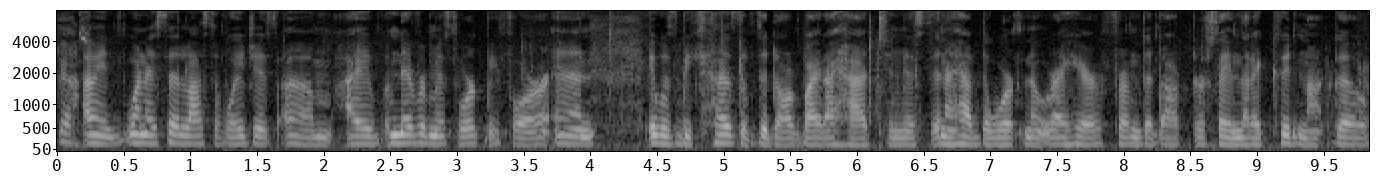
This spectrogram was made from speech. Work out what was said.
Yes. I mean, when I said loss of wages, um, I've never missed work before, and it was because of the dog bite I had to miss. And I have the work note right here from the doctor saying that I could not go.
